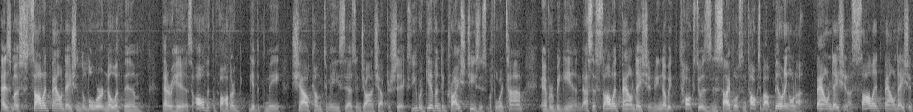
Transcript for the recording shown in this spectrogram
That is the most solid foundation. The Lord knoweth them that are his. All that the Father giveth me shall come to me, he says in John chapter 6. You were given to Christ Jesus before time ever begin. That's a solid foundation. You know, he talks to his disciples and talks about building on a foundation, a solid foundation.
